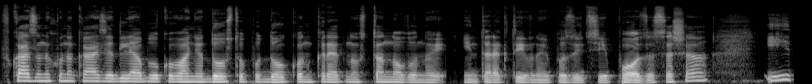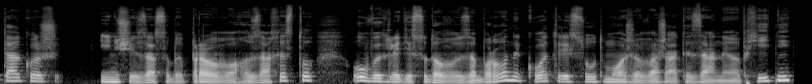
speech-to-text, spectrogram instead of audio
вказаних у наказі для блокування доступу до конкретно встановленої інтерактивної позиції поза США, і також інші засоби правового захисту у вигляді судової заборони, котрі суд може вважати за необхідні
